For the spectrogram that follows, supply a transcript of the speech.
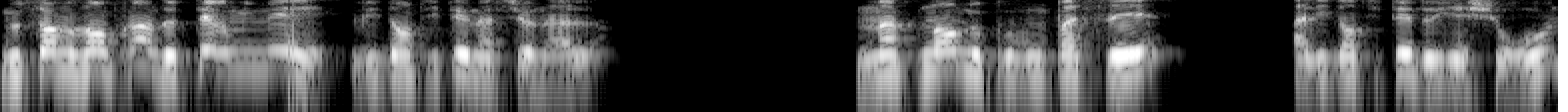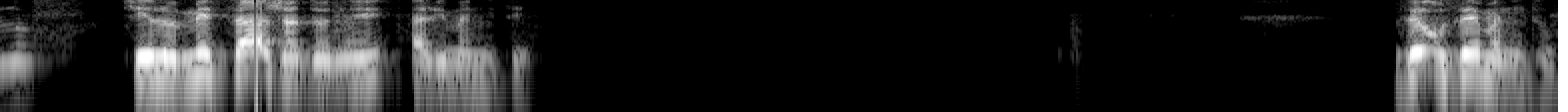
Nous sommes en train de terminer l'identité nationale. Maintenant, nous pouvons passer à l'identité de Yeshurun, qui est le message à donner à l'humanité. Zéouzé Manitou.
